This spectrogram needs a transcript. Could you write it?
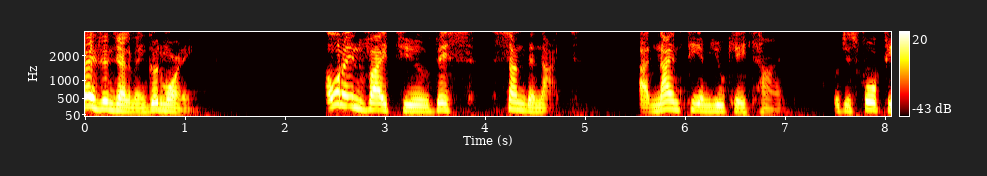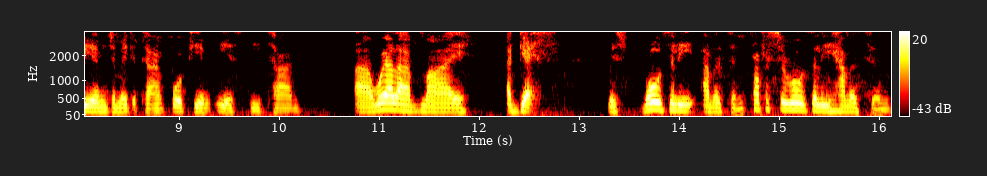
ladies and gentlemen, good morning. I want to invite you this Sunday night at 9 p.m. UK time, which is 4 p.m. Jamaica time, 4 p.m. EST time, uh, where I'll have my a guest, Miss Rosalea Hamilton, Professor Rosalea Hamilton.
